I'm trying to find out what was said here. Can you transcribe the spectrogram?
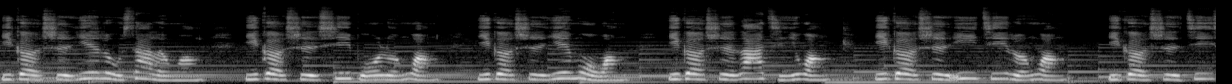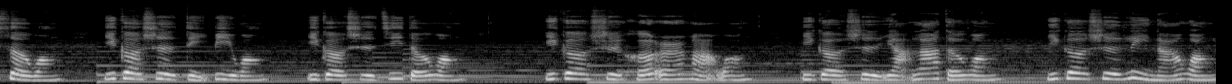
一个是耶路撒冷王。一个是希伯伦王，一个是耶莫王，一个是拉吉王，一个是伊基伦王，一个是基色王，一个是底壁王，一个是基德王，一个是荷尔玛王，一个是亚拉德王，一个是利拿王，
